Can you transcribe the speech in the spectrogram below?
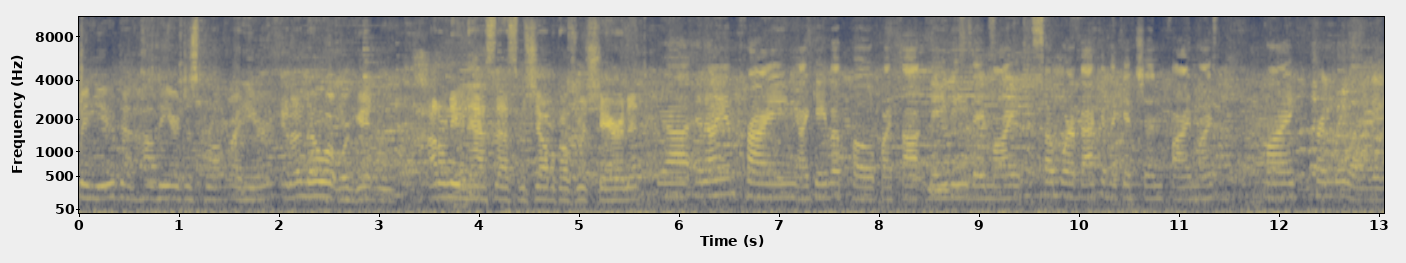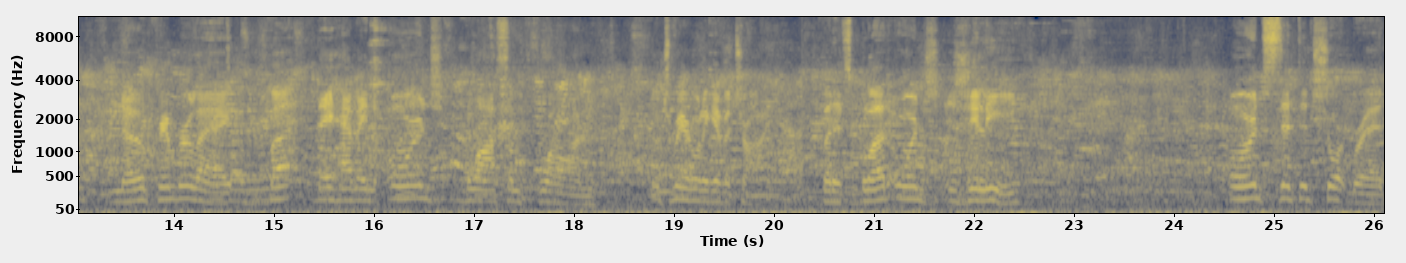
menu that Javier just brought right here, and I know what we're getting. I don't even have to ask Michelle because we're sharing it. Yeah, and I am crying. I gave up hope. I thought maybe they might somewhere back in the kitchen find my my creme brulee. No creme brulee, but they have an orange blossom flan, which we are going to give a try. But it's blood orange gelee, orange scented shortbread,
